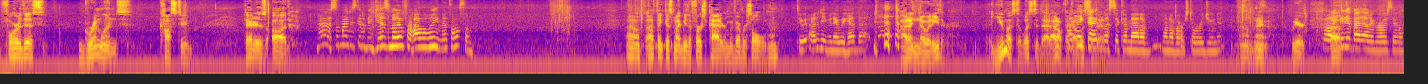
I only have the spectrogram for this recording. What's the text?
for this Gremlins costume. That is odd. No, somebody's gonna be Gizmo for Halloween. That's awesome. I, don't, I think this might be the first pattern we've ever sold, huh? Do I didn't even know we had that. I didn't know it either. You must have listed that. I don't think I, I think listed that, that. must have come out of one of our storage units. Oh don't. Weird. But Uh, we didn't buy that at a sale.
